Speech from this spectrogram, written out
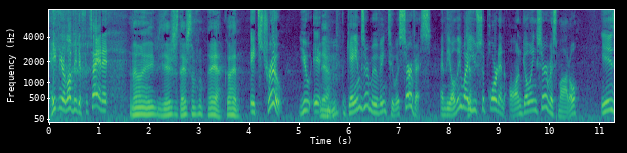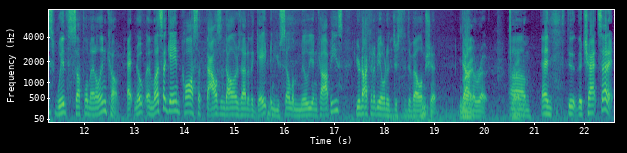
hate me or love me for saying it, No, there's there's some. Yeah, go ahead. it's true. You it, Yeah. games are moving to a service, and the only way you support an ongoing service model is with supplemental income. At no, unless a game costs thousand dollars out of the gate and you sell a million copies, you're not going to be able to just to develop shit down Right. the road. Right. Um, and the, the chat said it.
